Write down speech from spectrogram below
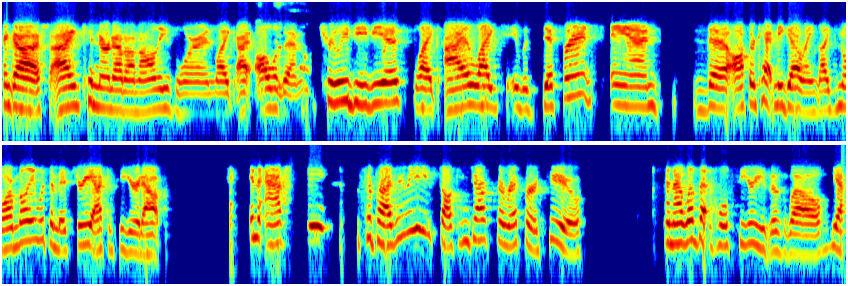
my gosh, I can nerd out on all these, Lauren. Like I, all of them. Truly devious. Like I liked it was different, and the author kept me going. Like normally with a mystery, I can figure it out. And actually, surprisingly, Stalking Jack the Ripper too and I love that whole series as well. Yeah.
